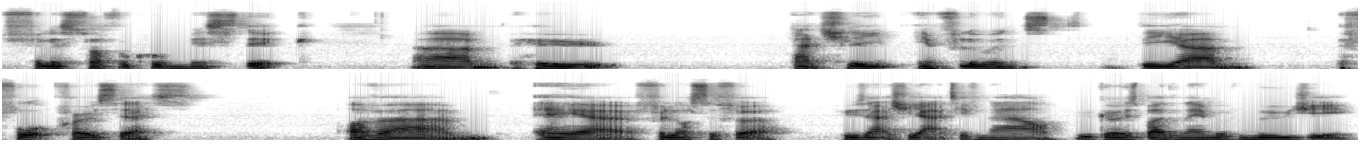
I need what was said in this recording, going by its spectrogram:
philosophical mystic um, who actually influenced the, um, the thought process of um, a uh, philosopher who's actually active now, who goes by the name of Mooji,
